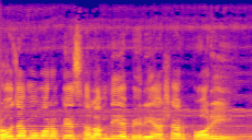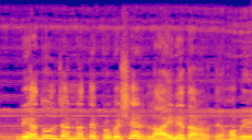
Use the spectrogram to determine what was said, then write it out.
রওজা মোবারকে সালাম দিয়ে বেরিয়ে আসার পরই রিয়াদুল জান্নাতে প্রবেশের লাইনে দাঁড়াতে হবে।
